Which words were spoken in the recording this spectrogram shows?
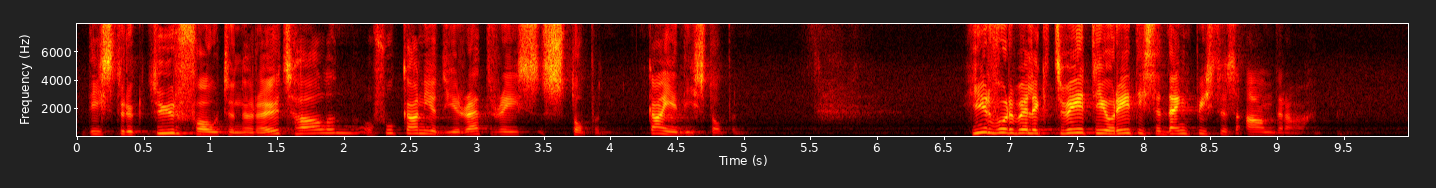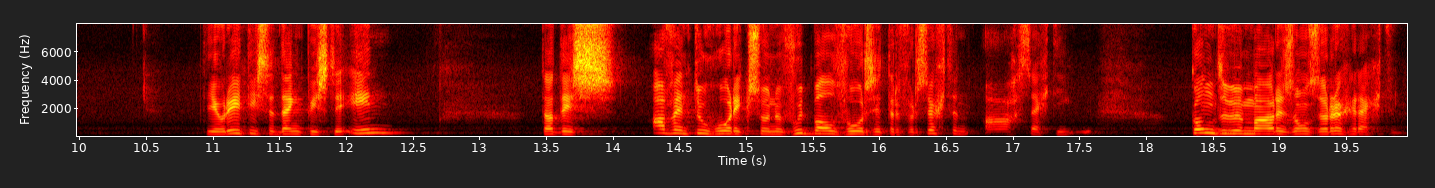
die structuurfouten eruit halen of hoe kan je die rat race stoppen? Kan je die stoppen? Hiervoor wil ik twee theoretische denkpistes aandragen. Theoretische denkpiste 1, dat is af en toe hoor ik zo'n voetbalvoorzitter verzuchten. Ah, zegt hij, konden we maar eens onze rug rechten.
